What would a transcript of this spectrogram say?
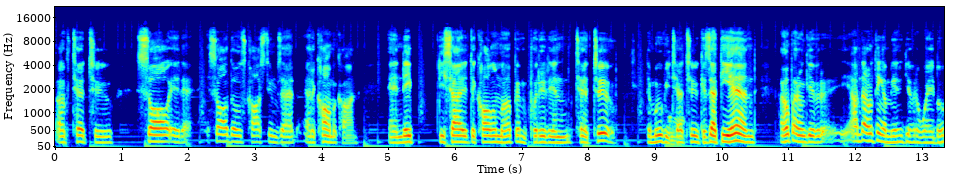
of Ted two saw it, saw those costumes at at a Comic Con, and they decided to call him up and put it in Ted two, the movie Ted two, because at the end. I hope I don't give it. I don't think I'm going to give it away, but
